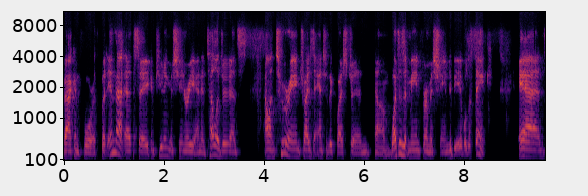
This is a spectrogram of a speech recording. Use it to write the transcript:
back and forth. But in that essay, Computing Machinery and Intelligence, Alan Turing tries to answer the question um, what does it mean for a machine to be able to think? And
